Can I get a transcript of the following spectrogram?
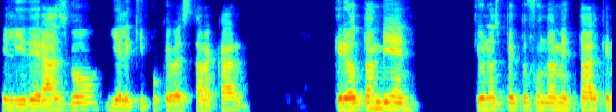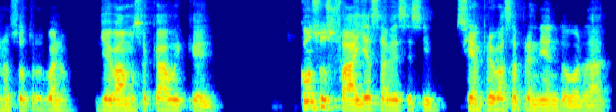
el liderazgo y el equipo que va a estar a cargo. Creo también que un aspecto fundamental que nosotros, bueno, llevamos a cabo y que con sus fallas a veces siempre vas aprendiendo, ¿verdad?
